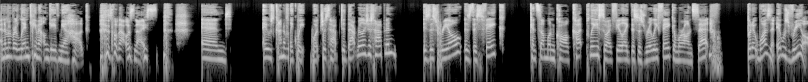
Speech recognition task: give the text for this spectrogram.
And I remember Lynn came out and gave me a hug. so that was nice. and it was kind of like, wait, what just happened? Did that really just happen? Is this real? Is this fake? Can someone call cut, please? So I feel like this is really fake and we're on set. but it wasn't. It was real.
